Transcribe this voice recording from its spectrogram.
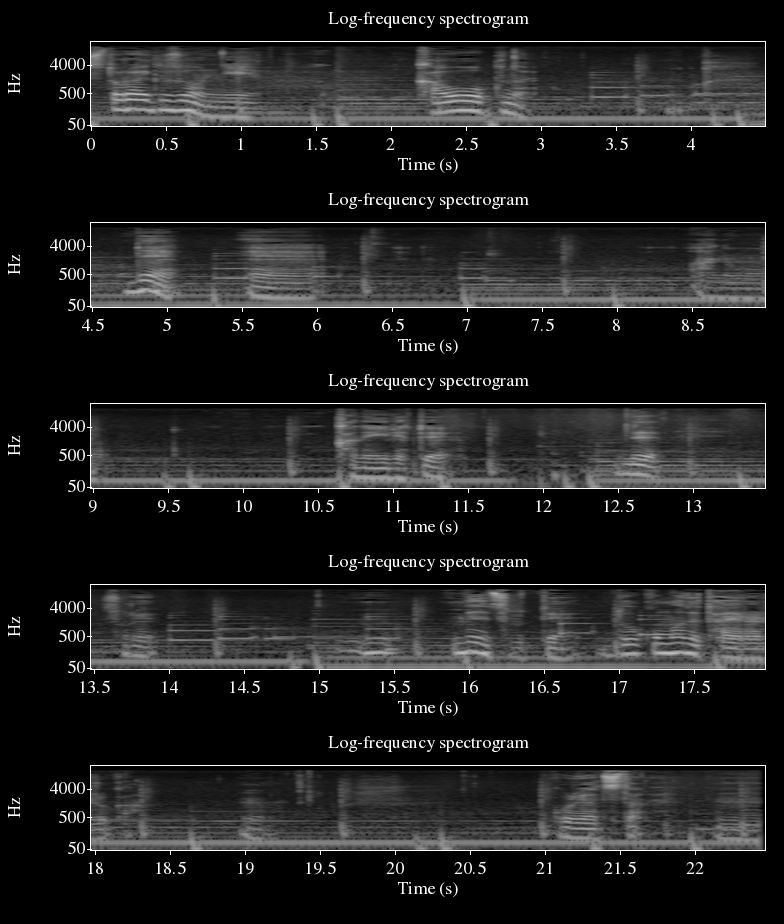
ー、ストライクゾーンに顔を置くのよ。で、えー、あの金入れてでそれ目つぶってどこまで耐えられるか、うん、これやってたね。うん。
